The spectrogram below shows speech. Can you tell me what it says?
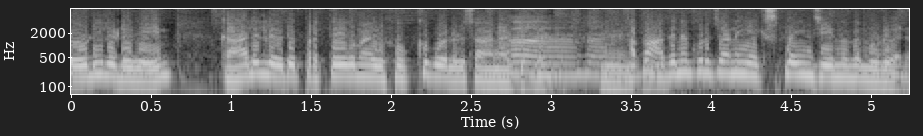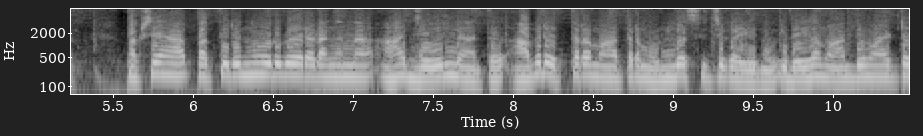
ബോഡിയിലിടുകയും കാലിൽ ഒരു പ്രത്യേകമായ ഒരു ഹുക്ക് പോലൊരു സാധനം ഇട്ടിട്ടുണ്ട്. അപ്പൊ അതിനെക്കുറിച്ചാണ് ഈ എക്സ്പ്ലെയിൻ ചെയ്യുന്നത് മുഴുവനും. പക്ഷേ ആ പത്തിരുന്നൂറ് പേരടങ്ങുന്ന ആ ജയിലിനകത്ത് അവരെത്രമാത്രം ഉല്ലസിച്ചു കഴിയുന്നു? ഇദ്ദേഹം ആദ്യമായിട്ട്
